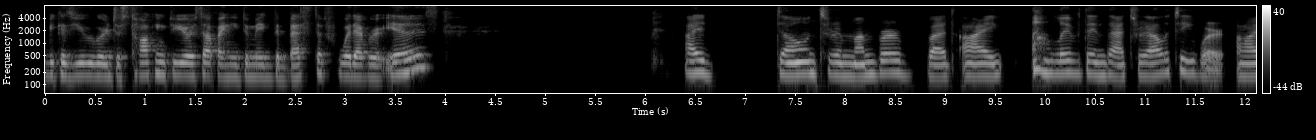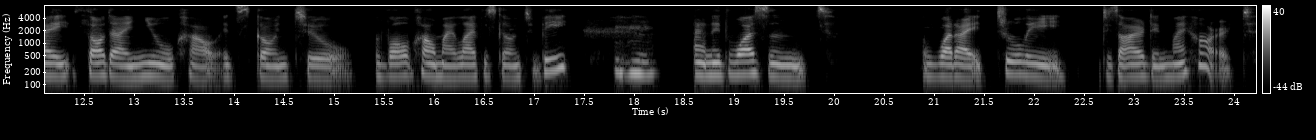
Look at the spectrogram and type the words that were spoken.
because you were just talking to yourself? I need to make the best of whatever is. I don't remember, but I lived in that reality where I thought I knew how it's going to evolve, how my life is going to be. Mm-hmm. And it wasn't what I truly desired in my heart.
